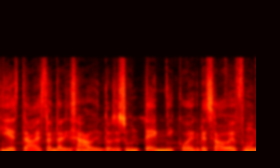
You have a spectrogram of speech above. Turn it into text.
y está estandarizado. Entonces, un técnico egresado de fundir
